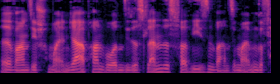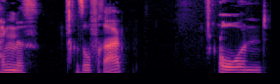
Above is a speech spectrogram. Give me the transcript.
Äh, waren Sie schon mal in Japan? Wurden Sie des Landes verwiesen? Waren Sie mal im Gefängnis? So Fragen. Und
